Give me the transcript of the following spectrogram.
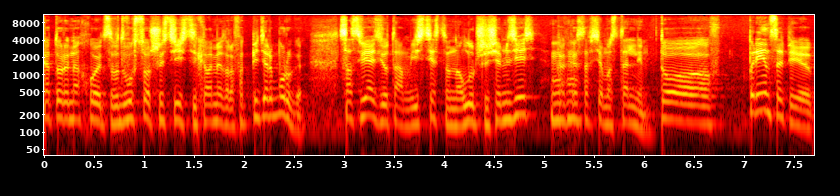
который находится в 260 километров от Петербурга, со связью там, естественно, лучше, чем здесь, как и со всем остальным, то, в принципе,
